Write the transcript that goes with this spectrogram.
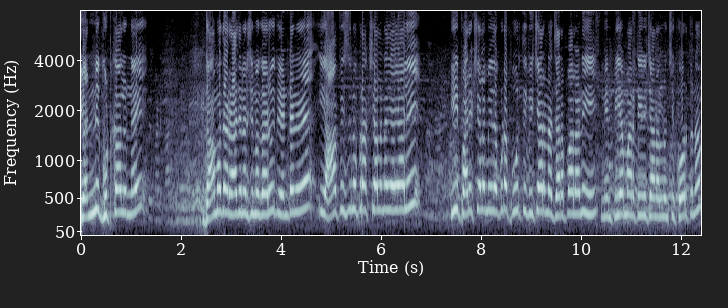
ఇవన్నీ గుట్కాలు ఉన్నాయి. దామోదర్ రాజనరసింహ గారు ఇది వెంటనే ఈ ఆఫీసును ప్రక్షాళన చేయాలి. ఈ పరీక్షల మీద కూడా పూర్తి విచారణ జరపాలని మేము పిఎంఆర్ టీవీ ఛానల్ నుంచి కోరుతున్నాం.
